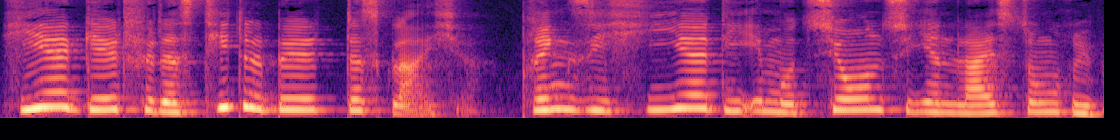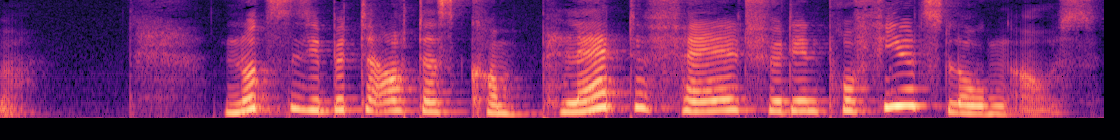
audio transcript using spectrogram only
Hier gilt für das Titelbild das Gleiche. Bringen Sie hier die Emotionen zu Ihren Leistungen rüber. Nutzen Sie bitte auch das komplette Feld für den Profilslogan aus.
